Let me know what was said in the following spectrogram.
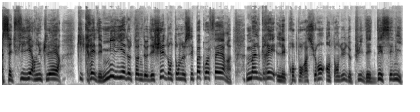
cette filière nucléaire qui crée des milliers de tonnes de déchets dont on ne sait pas quoi faire, malgré les propos rassurants entendus depuis des décennies.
